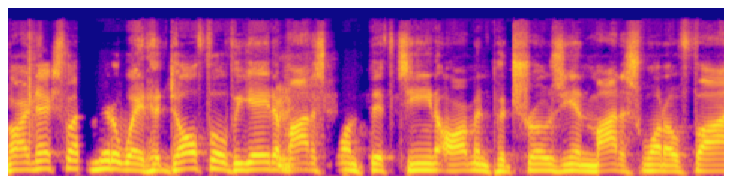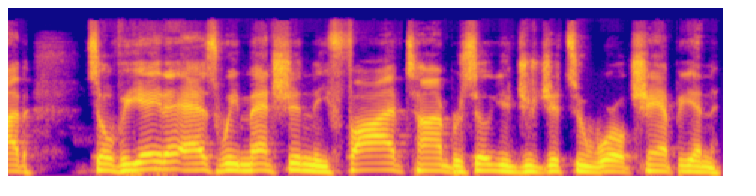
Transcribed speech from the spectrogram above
All right, next fight, middleweight. Rodolfo Vieira minus 115, Armen Petrosyan, minus 105. So Vieira, as we mentioned, the five-time Brazilian Jiu-Jitsu world champion,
